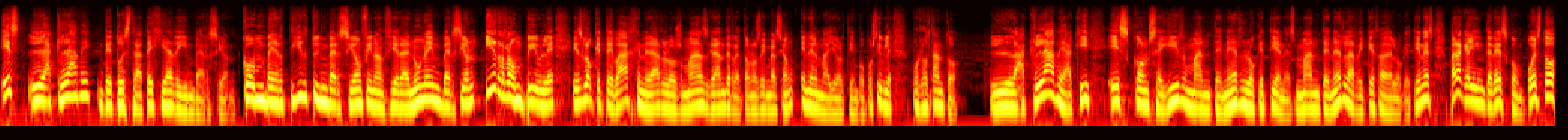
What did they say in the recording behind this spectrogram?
Es la clave de tu estrategia de inversión. Convertir tu inversión financiera en una inversión irrompible es lo que te va a generar los más grandes retornos de inversión en el mayor tiempo posible. Por lo tanto, la clave aquí es conseguir mantener lo que tienes, mantener la riqueza de lo que tienes para que el interés compuesto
